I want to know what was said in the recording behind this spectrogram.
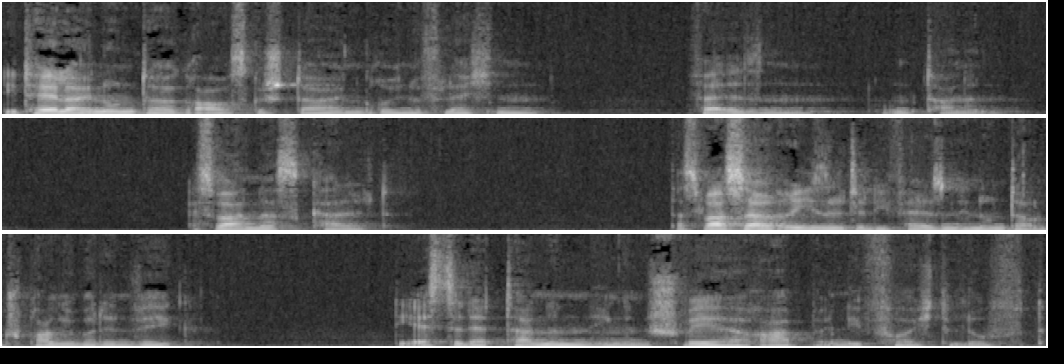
die Täler hinunter, graues Gestein, grüne Flächen, Felsen und Tannen. Es war nasskalt. Das Wasser rieselte die Felsen hinunter und sprang über den Weg. Die Äste der Tannen hingen schwer herab in die feuchte Luft.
